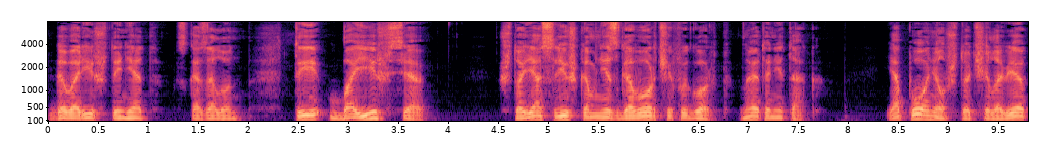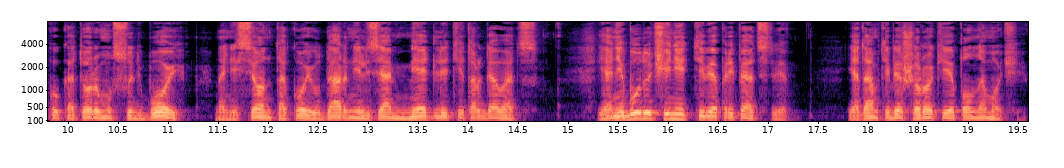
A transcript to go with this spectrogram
говоришь ты нет, — сказал он. Ты боишься, что я слишком несговорчив и горд, но это не так. Я понял, что человеку, которому судьбой нанесен такой удар, нельзя медлить и торговаться. Я не буду чинить тебе препятствия. Я дам тебе широкие полномочия.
